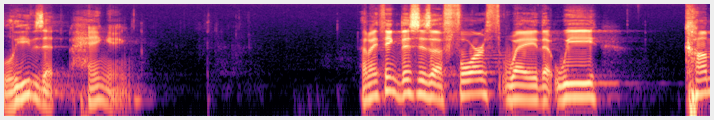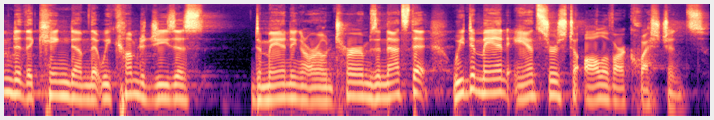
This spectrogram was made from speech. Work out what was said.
leaves it hanging. And I think this is a fourth way that we come to the kingdom, that we come to Jesus demanding our own terms, and that's that we demand answers to all of our questions.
